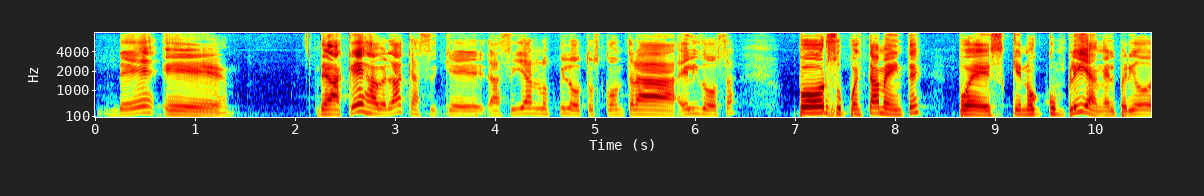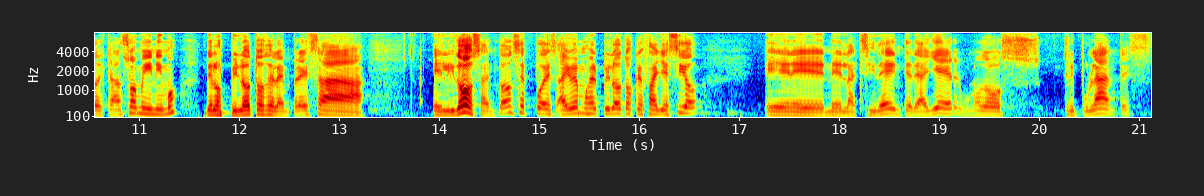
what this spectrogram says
de, eh, de la queja, ¿verdad?, que, que hacían los pilotos contra el IDOSA por supuestamente pues que no cumplían el periodo de descanso mínimo de los pilotos de la empresa Elidosa. Entonces, pues ahí vemos el piloto que falleció en, el accidente de ayer, uno de los tripulantes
